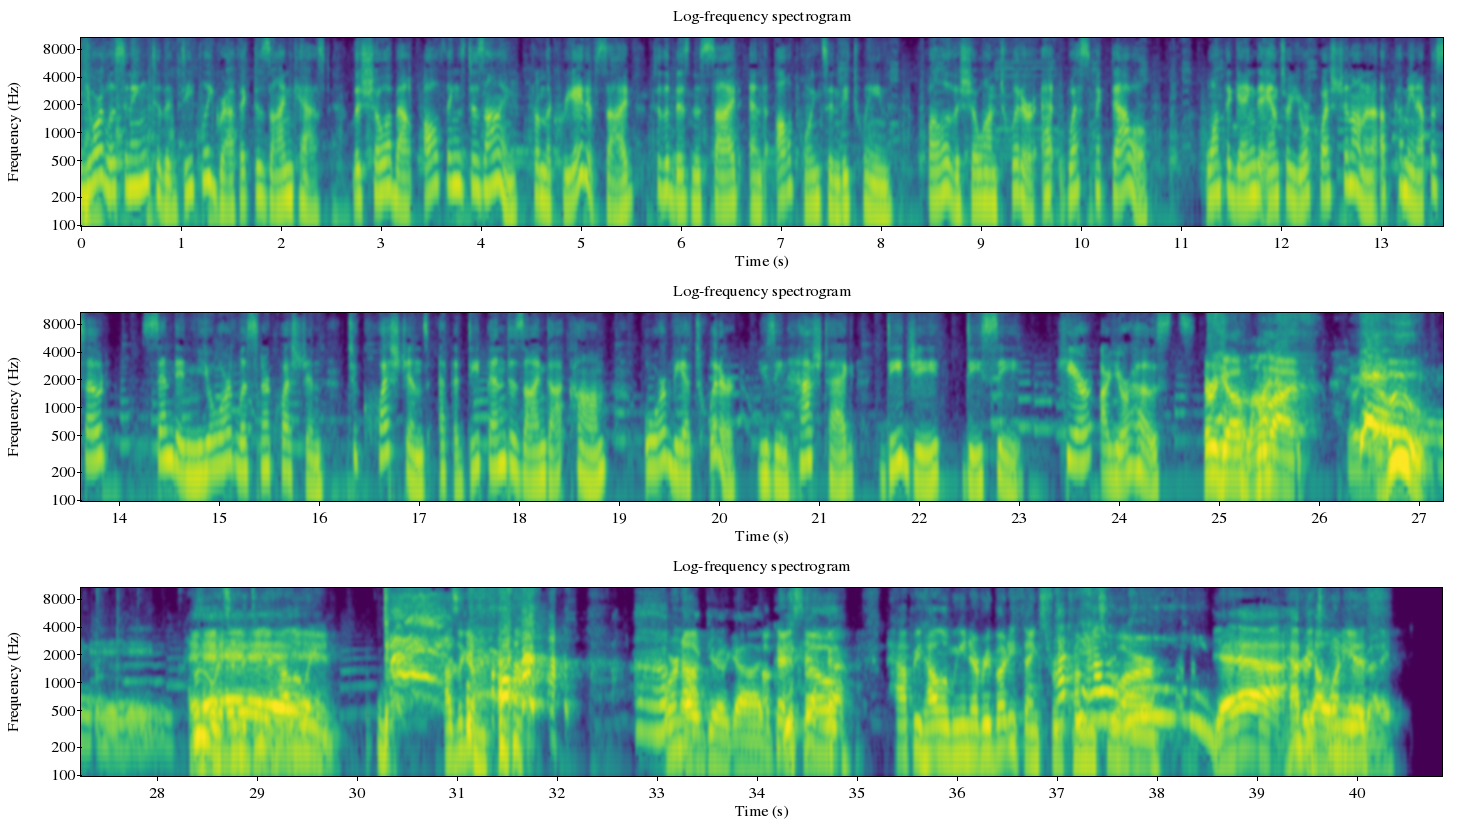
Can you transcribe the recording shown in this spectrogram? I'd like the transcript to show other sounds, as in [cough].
You're listening to the Deeply Graphic Design Cast, the show about all things design, from the creative side to the business side and all points in between. Follow the show on Twitter at Wes McDowell. Want the gang to answer your question on an upcoming episode? Send in your listener question to questions at thedeependdesign.com or via Twitter using hashtag DGDC. Here are your hosts. Here we go. We're live. There we go. Boo! Hey, Boo! It's in the day of Halloween. How's it going? [laughs] We're not. Oh dear God. Okay, so happy Halloween, everybody. Thanks for Happy coming to our yeah, happy Halloween, 120th. everybody.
